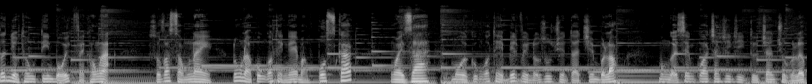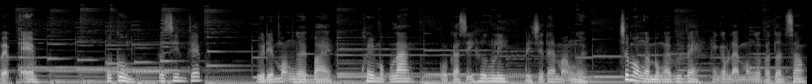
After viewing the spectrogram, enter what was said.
Rất nhiều thông tin bổ ích phải không ạ? Số phát sóng này lúc nào cũng có thể nghe bằng postcard. Ngoài ra, mọi người cũng có thể biết về nội dung truyền tải trên blog. Mọi người xem qua trang chương trình từ trang chủ của lớp FM. Cuối cùng, tôi xin phép gửi đến mọi người bài Khuê Mộc Lang của ca sĩ Hương Ly để chia tay mọi người. Chúc mọi người một ngày vui vẻ. Hẹn gặp lại mọi người vào tuần sau.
